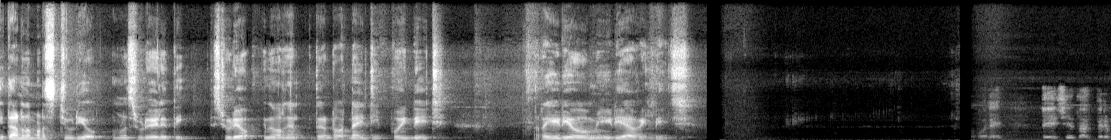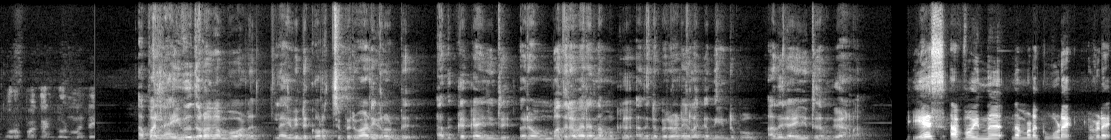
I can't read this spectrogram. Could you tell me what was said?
ഇതാണ് നമ്മുടെ സ്റ്റുഡിയോ. നമ്മൾ സ്റ്റുഡിയോയിലെത്തി. സ്റ്റുഡിയോ എന്ന് പറഞ്ഞാൽ ഇത് കണ്ടോ? Ninety point eight radio media village അപ്പോൾ ലൈവ് തുടങ്ങാൻ പോവാണ്. ലൈവിന്റെ കുറച്ച് പരിപാടികളുണ്ട്. അതൊക്കെ കഴിഞ്ഞിട്ട് ഒരു ഒമ്പതര വരെ നമുക്ക് അതിന്റെ പരിപാടികളൊക്കെ നീണ്ടുപോകും അത് കഴിഞ്ഞിട്ട് നമുക്ക് കാണാം. യെസ് അപ്പോൾ ഇന്ന് നമ്മുടെ കൂടെ ഇവിടെ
